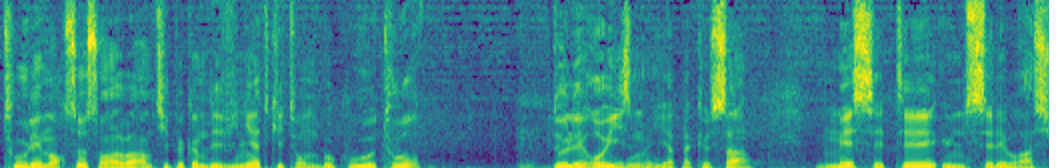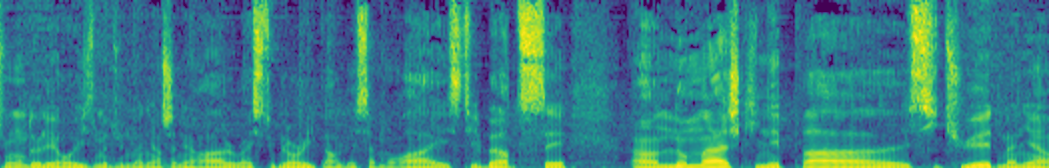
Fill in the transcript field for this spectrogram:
tous les morceaux sont à voir un petit peu comme des vignettes qui tournent beaucoup autour de l'héroïsme. Il n'y a pas que ça, mais c'était une célébration de l'héroïsme d'une manière générale. Rise to Glory parle des samouraïs. Steelbird, c'est un hommage qui n'est pas euh, situé de manière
